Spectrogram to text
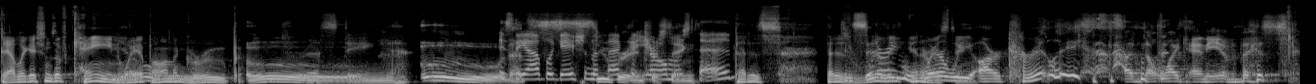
The obligations of Kane way up on the group. Ooh. Interesting. Ooh. Is the that's obligation the fact super that you're interesting. almost dead? That is that is Considering really where we are currently, I don't like any of this.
